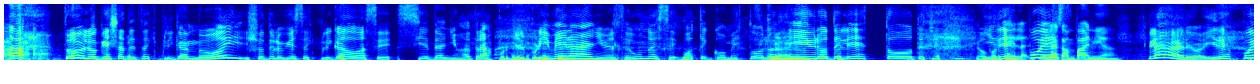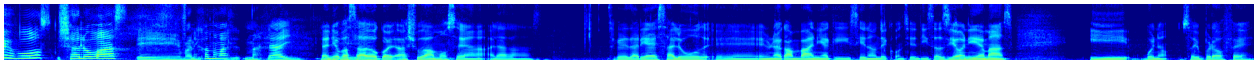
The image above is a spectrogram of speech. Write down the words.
Todo lo que ella te está explicando hoy, yo te lo hubiese explicado hace siete años atrás, porque el primer año, el segundo es vos te comes todos los libros, te lees todo, te estudias- No, y porque después, la, campaña. claro, y después vos ya lo vas eh, manejando más, más light. El año Eh, pasado ayudamos a, a la Secretaría de Salud eh, en una campaña que hicieron de concientización y demás. Y bueno, soy profe,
